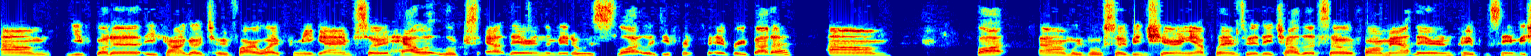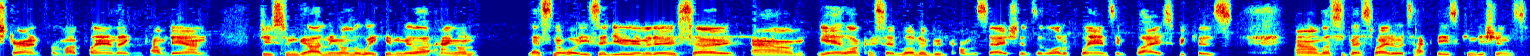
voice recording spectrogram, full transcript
um, you've got to you can't go too far away from your game. So how it looks out there in the middle is slightly different for every batter. Um, but um, we've also been sharing our plans with each other. So if I'm out there and people see me straying from my plan, they can come down, do some gardening on the weekend, and be like, hang on, that's not what you said you were going to do. So, um, yeah, like I said, a lot of good conversations and a lot of plans in place because um, that's the best way to attack these conditions.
